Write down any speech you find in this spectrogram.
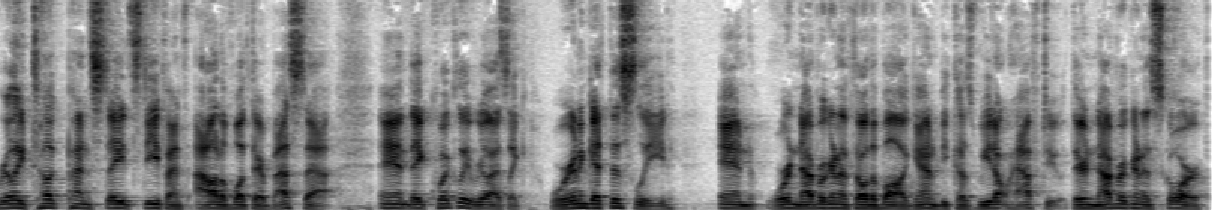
really took Penn State's defense out of what they're best at. And they quickly realized, like, we're going to get this lead and we're never going to throw the ball again because we don't have to. They're never going to score.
